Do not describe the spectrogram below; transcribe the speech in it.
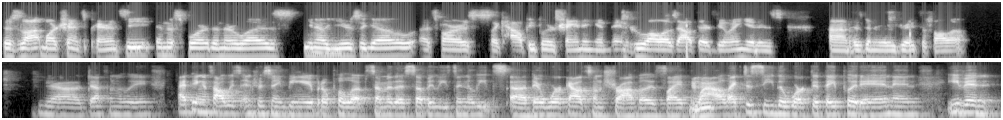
there's a lot more transparency in the sport than there was you know mm-hmm. years ago as far as like how people are training and, and who all is out there doing it is um, has been really great to follow. Yeah, definitely. I think it's always interesting being able to pull up some of the sub elites and elites, uh, their workouts on Strava. It's like, mm-hmm. wow, like to see the work that they put in and even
